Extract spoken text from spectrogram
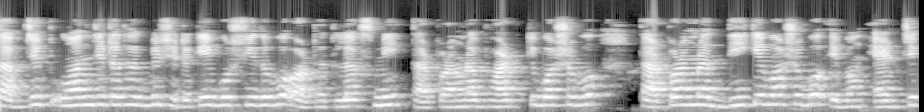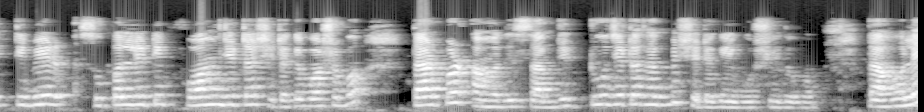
সাবজেক্ট ওয়ান যেটা থাকবে সেটাকেই বসিয়ে দেবো, অর্থাৎ লাক্সমি তারপর আমরা ভার্বকে বসাবো, তারপর আমরা দিকে বসাবো এবং অ্যাডজেক্টিভের সুপারলেটিভ ফর্ম যেটা সেটাকে বসাবো। তারপর আমাদের সাবজেক্ট টু যেটা থাকবে সেটাকেই বসিয়ে দেবো। তাহলে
